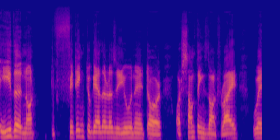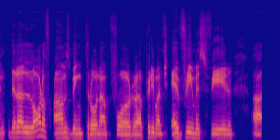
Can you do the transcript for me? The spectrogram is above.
either not fitting together as a unit or or something's not right when there are a lot of arms being thrown up for uh, pretty much every misfield uh,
